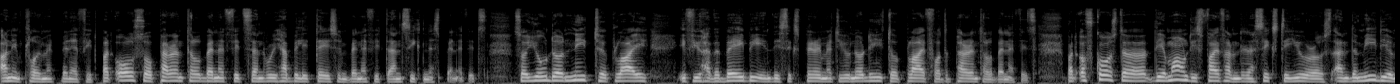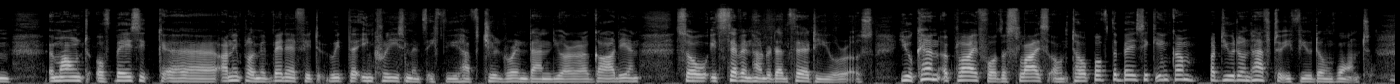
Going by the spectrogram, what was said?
unemployment benefit, but also parental benefits and rehabilitation benefit and sickness benefits. So you don't need to apply if you have a baby in this experiment, you don't need to apply for the parental benefits. But of course, the, the amount is 560 euros, and the medium amount of basic uh, unemployment benefit with the increasements if you have children and you are a guardian. So it's 730 euros. You can apply for the slice on top of the basic income, but you don't have to if you don't want. Mm.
